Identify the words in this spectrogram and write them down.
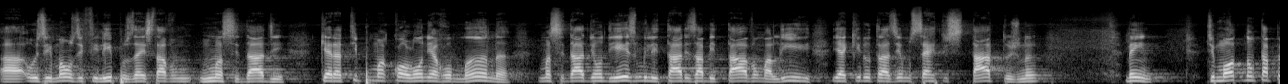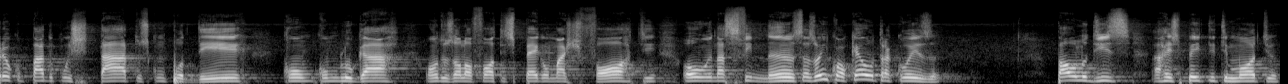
a, os irmãos de Filipos né, estavam numa cidade que era tipo uma colônia romana, uma cidade onde ex-militares habitavam ali e aquilo trazia um certo status, né? Bem, Timóteo não está preocupado com status, com poder, com, com lugar onde os holofotes pegam mais forte, ou nas finanças, ou em qualquer outra coisa. Paulo diz a respeito de Timóteo:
